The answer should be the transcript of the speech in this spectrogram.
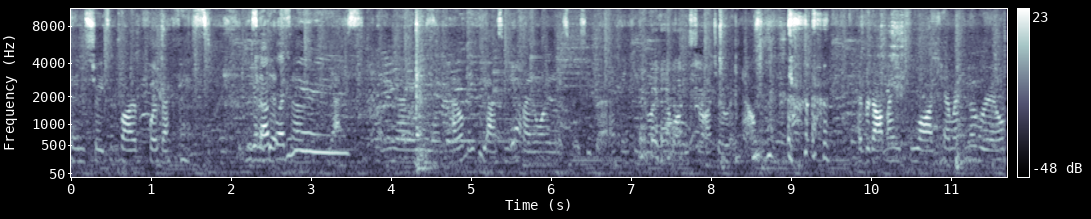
came straight to the bar before breakfast. We're gonna get Bloody some, Marys. Yes, Bloody Marys. I don't think he asked me if I wanted a spicy, but I think he's on the sriracha right now. I forgot my vlog camera in the room,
